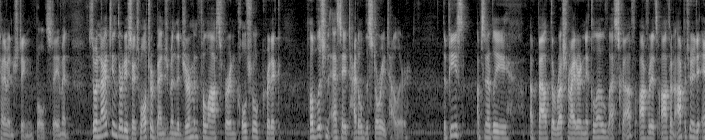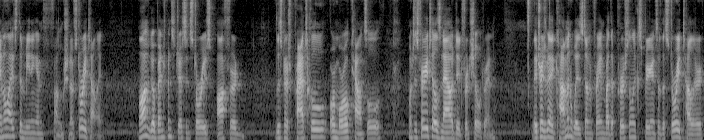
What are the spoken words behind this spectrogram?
kind of interesting, bold statement. So in 1936, Walter Benjamin, the German philosopher and cultural critic, published an essay titled The Storyteller. The piece, ostensibly about the Russian writer Nikola Leskov, offered its author an opportunity to analyze the meaning and function of storytelling. Long ago, Benjamin suggested stories offered listeners practical or moral counsel, much as fairy tales now did for children. They transmitted common wisdom framed by the personal experience of the storyteller,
